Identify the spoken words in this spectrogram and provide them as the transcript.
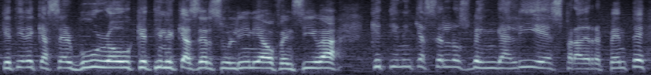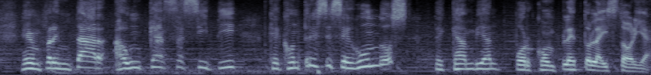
¿Qué tiene que hacer Burrow? ¿Qué tiene que hacer su línea ofensiva? ¿Qué tienen que hacer los bengalíes para de repente enfrentar a un Kansas City que con 13 segundos te cambian por completo la historia?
